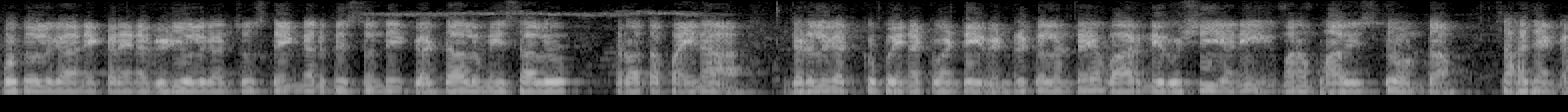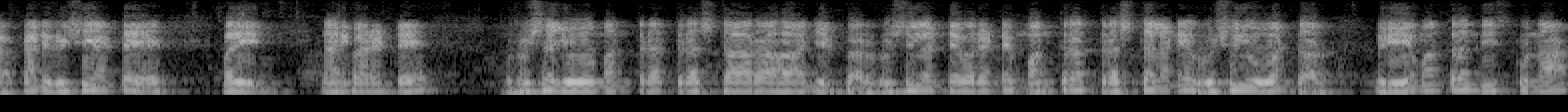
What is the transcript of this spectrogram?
ఫోటోలు కానీ ఎక్కడైనా వీడియోలు కానీ చూస్తే ఏం కనిపిస్తుంది? గడ్డాలు మీసాలు తర్వాత పైన జడలు కట్టుకుపోయినటువంటి వెంట్రుకలు ఉంటే వారిని ఋషి అని మనం భావిస్తూ ఉంటాం సహజంగా. కానీ ఋషి అంటే మరి దానికి అంటే ఋషయో మంత్ర ద్రష్టారహ అని చెప్పారు. ఋషులు అంటే ఎవరంటే మంత్ర ద్రష్టలనే ఋషులు అంటారు. మీరు ఏ మంత్రం తీసుకున్నా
